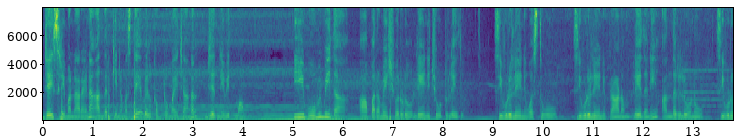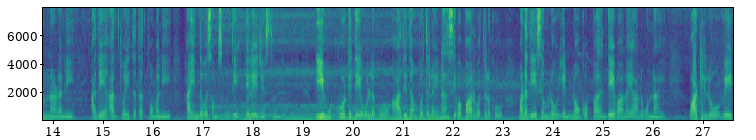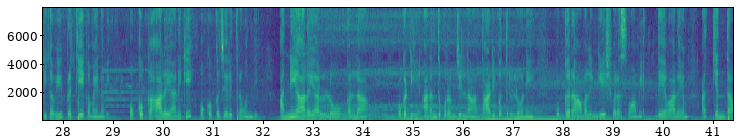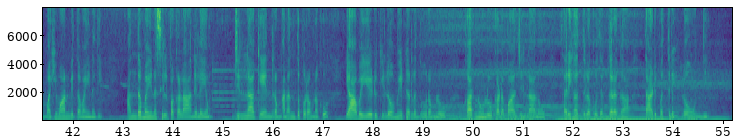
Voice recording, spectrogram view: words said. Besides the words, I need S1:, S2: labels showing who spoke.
S1: జై శ్రీమన్నారాయణ. అందరికీ నమస్తే. Welcome to my channel journey with mom ఈ భూమి మీద ఆ పరమేశ్వరుడు లేని చోటు లేదు. శివుడు లేని వస్తువు శివుడు లేని ప్రాణం లేదని అందరిలోనూ శివుడున్నాడని అదే అద్వైత తత్వమని హైందవ సంస్కృతి తెలియజేస్తుంది. ఈ ముక్కోటి దేవుళ్ళకు ఆది దంపతులైన శివపార్వతులకు మన దేశంలో ఎన్నో గొప్ప దేవాలయాలు ఉన్నాయి. వాటిల్లో వేటికవి ప్రత్యేకమైనవి. ఒక్కొక్క ఆలయానికి ఒక్కొక్క చరిత్ర ఉంది. అన్ని ఆలయాలలో కల్లా ఒకటి అనంతపురం జిల్లా తాడిపత్రిలోని బుగ్గ రామలింగేశ్వర స్వామి దేవాలయం అత్యంత మహిమాన్వితమైనది. అందమైన శిల్పకళా నిలయం జిల్లా కేంద్రం అనంతపురంనకు యాభై ఏడు కిలోమీటర్ల దూరంలో కర్నూలు కడప జిల్లాలో సరిహద్దులకు దగ్గరగా తాడిపత్రిలో ఉంది.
